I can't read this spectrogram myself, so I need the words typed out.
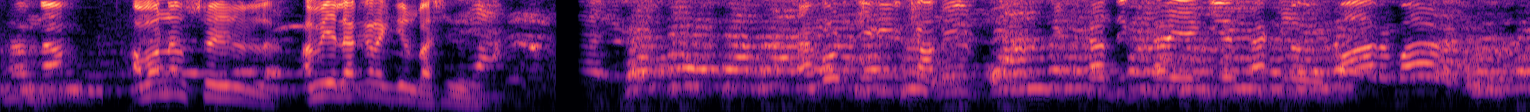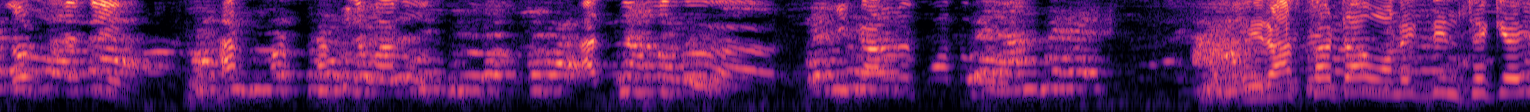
আপনার নাম? আমার নাম শহীদুল্লাহ। আমি এলাকার একজন বাসিন্দা। শিক্ষা দীক্ষায় এগিয়ে এই রাস্তাটা অনেক দিন থেকেই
